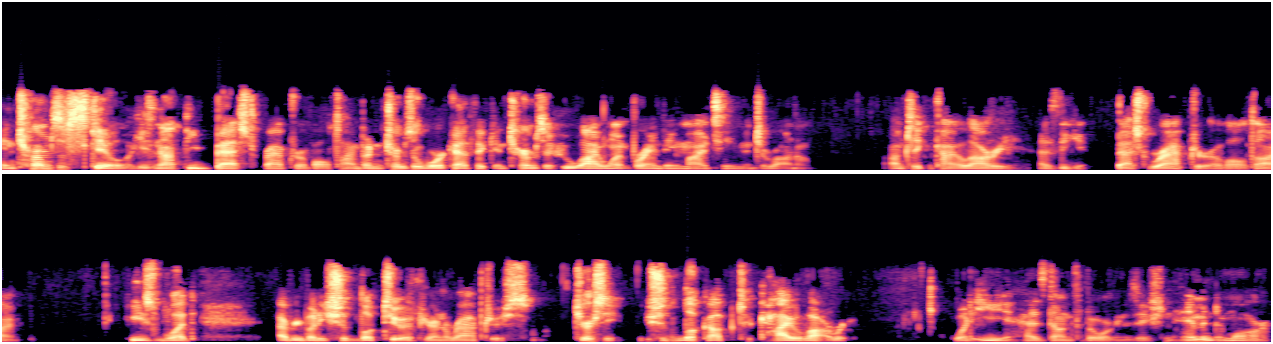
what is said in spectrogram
in terms of skill, he's not the best Raptor of all time, but in terms of work ethic, in terms of who I want branding my team in Toronto, I'm taking Kyle Lowry as the best Raptor of all time. He's what everybody should look to if you're in a Raptors jersey. You should look up to Kyle Lowry, what he has done for the organization. Him and DeMar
